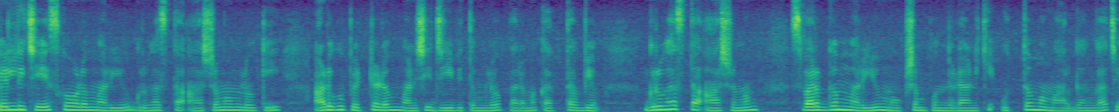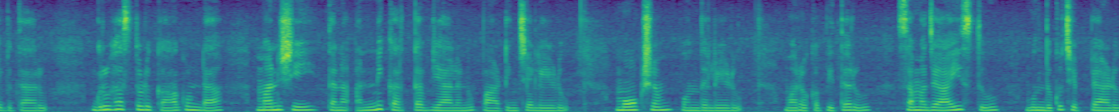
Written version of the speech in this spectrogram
పెళ్ళి చేసుకోవడం మరియు గృహస్థ ఆశ్రమంలోకి అడుగు పెట్టడం మనిషి జీవితంలో పరమ కర్తవ్యం. గృహస్థ ఆశ్రమం స్వర్గం మరియు మోక్షం పొందడానికి ఉత్తమ మార్గంగా చెబుతారు. గృహస్థుడు కాకుండా మనిషి తన అన్ని కర్తవ్యాలను పాటించలేడు మోక్షం పొందలేడు. మరొక పితరు సమజాయిస్తూ ముందుకు చెప్పాడు.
